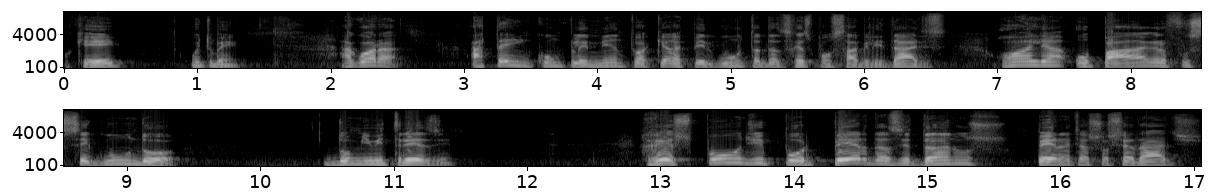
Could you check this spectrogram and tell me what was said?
Ok? Muito bem. Agora, até em complemento àquela pergunta das responsabilidades, olha o parágrafo segundo do 2013. Responde por perdas e danos perante a sociedade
